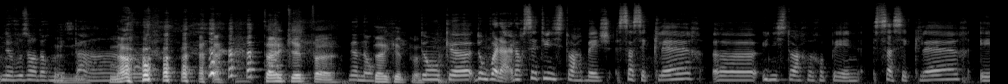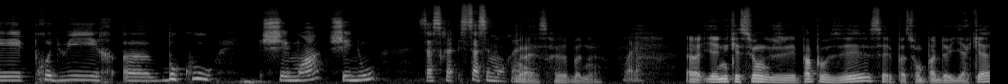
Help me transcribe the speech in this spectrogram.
Ne vous endormez pas. hein, Non. T'inquiète pas. non, non. T'inquiète pas. Donc, euh, donc voilà, alors c'est une histoire belge, ça c'est clair, Euh, une histoire européenne, ça c'est clair, et produire euh, beaucoup chez moi, chez nous, ça, serait, ça c'est mon rêve. Ouais, ce serait le bonheur. Voilà. Alors, Il y a une question que je n'ai pas posée, c'est parce qu'on parle de Yaka,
